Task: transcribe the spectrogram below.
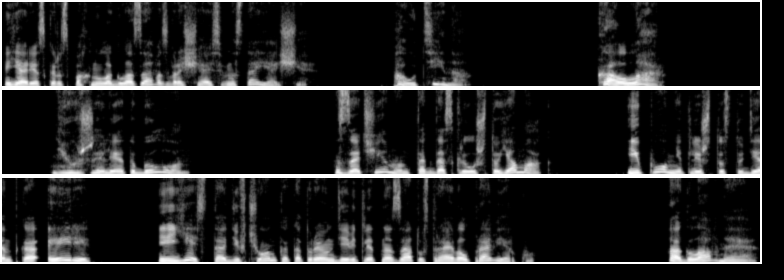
Я резко распахнула глаза, возвращаясь в настоящее. Паутина. Каллар. Неужели это был он? Зачем он тогда скрыл, что я маг? И помнит ли, что студентка Эйри и есть та девчонка, которой он девять лет назад устраивал проверку. А главное,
